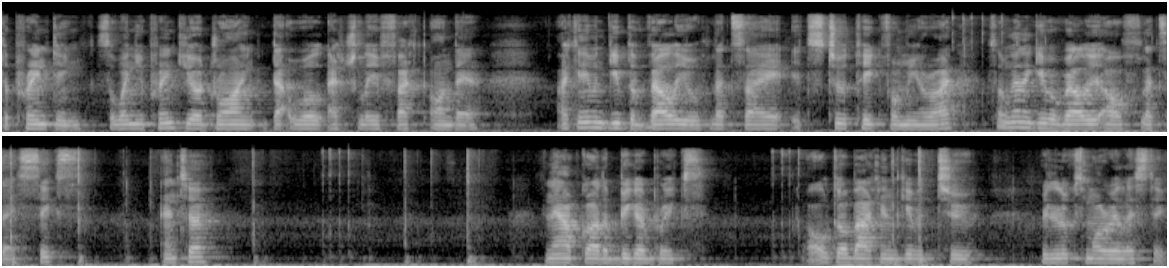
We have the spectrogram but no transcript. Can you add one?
the printing. So when you print your drawing that will actually affect on there I can even give the value let's say it's too thick for me alright? So I'm gonna give a value of let's say 6 enter. Now I've got the bigger bricks. I'll go back and give it 2 it looks more realistic.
